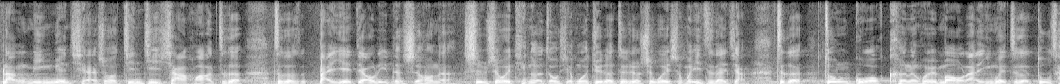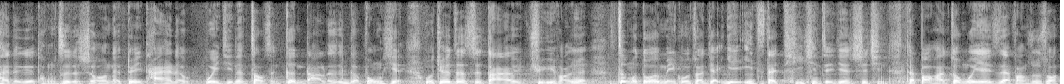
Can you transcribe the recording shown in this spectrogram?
让民怨起来的时候，经济下滑，这个这个百业凋零的时候呢，是不是会铤而走险？我觉得这就是为什么一直在讲这个中国可能会贸然因为这个独裁的一个统治的时候呢，对台海的危机呢造成更大的一个风险。我觉得这是大家去预防，因为这么多美国专家也一直在提醒这件事情，在包含中国也一直在放出说，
